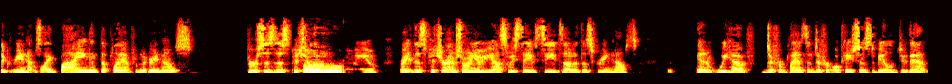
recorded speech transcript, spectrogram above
the greenhouse, like buying the plant from the greenhouse versus this picture oh. you, right? This picture I'm showing you, yes, we save seeds out of this greenhouse and we have different plants in different locations to be able to do that.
